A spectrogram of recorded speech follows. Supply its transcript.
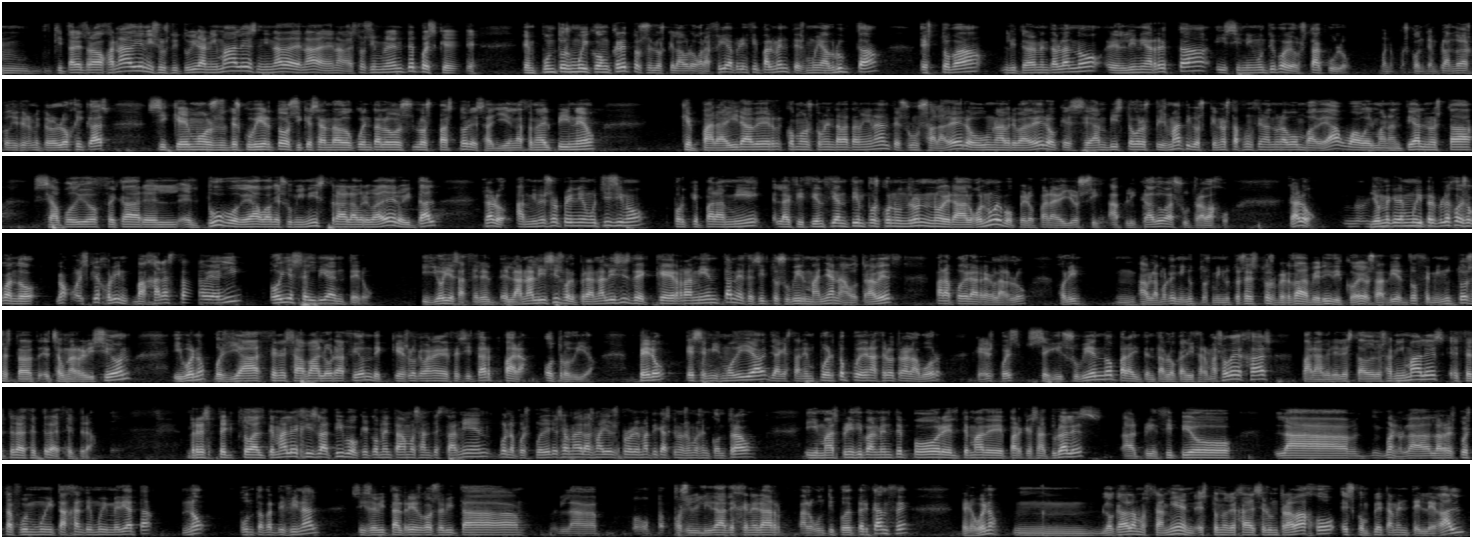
quitar el trabajo a nadie, ni sustituir animales, ni nada de nada de nada. Esto simplemente pues que en puntos muy concretos en los que la orografía principalmente es muy abrupta, esto va, literalmente hablando, en línea recta y sin ningún tipo de obstáculo. Bueno, pues contemplando las condiciones meteorológicas, sí que hemos descubierto, sí que se han dado cuenta los, pastores allí en la zona del Pirineo, que para ir a ver, como os comentaba también antes, un saladero o un abrevadero que se han visto con los prismáticos que no está funcionando una bomba de agua o el manantial no está, se ha podido secar el, el tubo de agua que suministra al abrevadero y tal. Claro, a mí me sorprendió muchísimo porque para mí la eficiencia en tiempos con un dron no era algo nuevo, pero para ellos sí, aplicado a su trabajo. Claro, yo me quedé muy perplejo eso cuando, no, es que, jolín, bajar hasta de allí, hoy es el día entero. Y hoy es hacer el, el análisis o el preanálisis de qué herramienta necesito subir mañana otra vez para poder arreglarlo. Jolín, hablamos de minutos. Minutos esto es verdad, verídico, ¿eh? o sea, 10, 12 minutos, está hecha una revisión y bueno, pues ya hacen esa valoración de qué es lo que van a necesitar para otro día. Pero ese mismo día, ya que están en puerto, pueden hacer otra labor, que es pues seguir subiendo para intentar localizar más ovejas, para ver el estado de los animales, etcétera, etcétera, etcétera. Respecto al tema legislativo que comentábamos antes también, bueno, pues puede que sea una de las mayores problemáticas que nos hemos encontrado y más principalmente por el tema de parques naturales. Al principio la, bueno, la, respuesta fue muy tajante y muy inmediata. No, punto a partir final. Si se evita el riesgo, se evita la posibilidad de generar algún tipo de percance. Pero bueno, mm, lo que hablamos también, esto no deja de ser un trabajo, es completamente ilegal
